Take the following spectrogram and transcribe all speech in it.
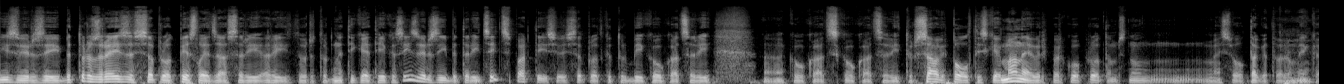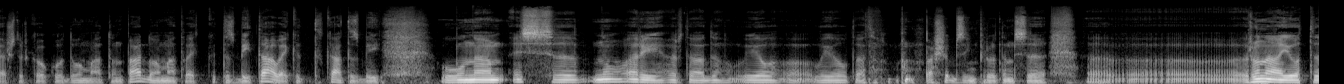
izvirzīja, bet tur uzreiz es saprotu, pieslēdzās arī, arī tur, tur ne tikai tie, kas izvirzīja, bet arī citas partijas, jo es saprotu, ka tur bija kaut kāds arī, kaut kāds, kaut kāds arī tur savi politiskie manevri, par ko, protams, nu, mēs vēl tagad varam vienkārši tur kaut ko domāt un pārdomāt, vai tas bija tā, vai kā tas bija. Un es, nu, arī ar tādu lielu, lielu tādu pašapziņu, protams, runājot,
